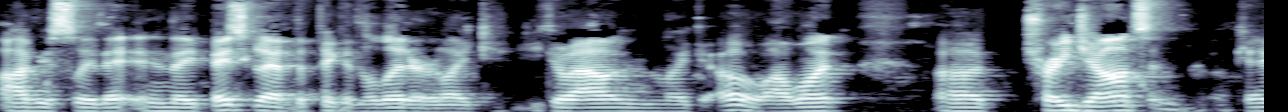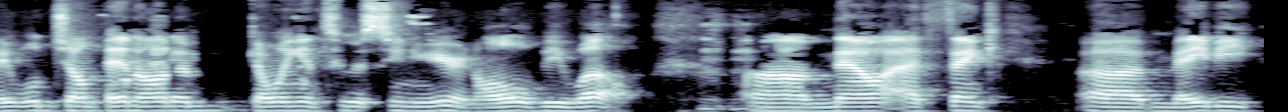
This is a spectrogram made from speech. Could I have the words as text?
Obviously, they and they basically have the pick of the litter. Like you go out and like, oh, I want uh, Tre Johnson. Okay, we'll jump in on him going into his senior year, and all will be well. Mm-hmm. Um, now, I think uh, maybe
